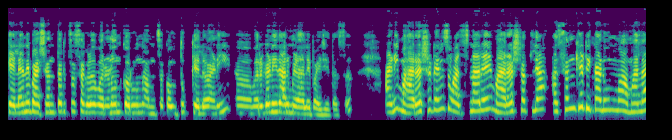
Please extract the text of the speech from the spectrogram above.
केल्याने भाषांतरचं सगळं वर्णन करून आमचं कौतुक केलं आणि वर्गणीदार मिळाले पाहिजेत असं. आणि महाराष्ट्र टाइम्स वाचणारे महाराष्ट्रातल्या असंख्य ठिकाणून मग आम्हाला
